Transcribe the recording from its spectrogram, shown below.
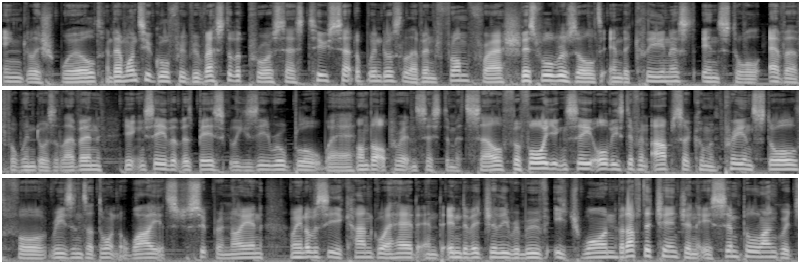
English world. And then once you go through the rest of the process to set up Windows 11 from fresh, this will result in the cleanest install ever for Windows 11. You can see that there's basically zero bloatware on the operating system itself. Before you can see all these different apps are coming pre-installed for reasons I don't know why, it's just super annoying. I mean obviously you can go ahead and individually remove each one, but after changing a simple language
